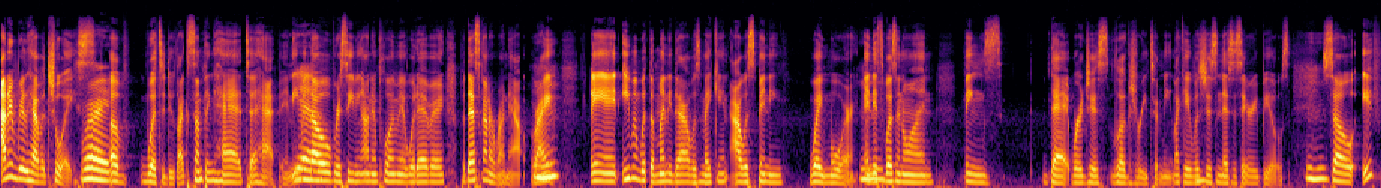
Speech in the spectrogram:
I didn't really have a choice Right. of what to do. Like something had to happen, even Yeah. though receiving unemployment, whatever. But that's gonna run out, right? Mhm. And even with the money that I was making, I was spending way more, and it Mhm. wasn't on things that were just luxury to me. Like it was Mhm. just necessary bills. Mhm. So if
